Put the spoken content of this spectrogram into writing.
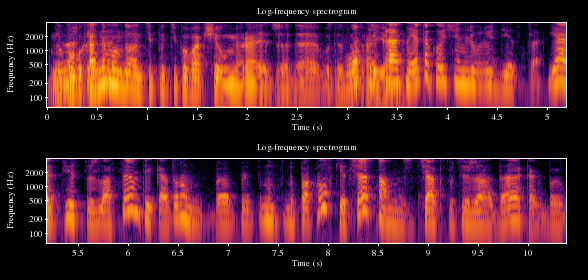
Ну, по выходным он, он типа, типа вообще умирает же, да? Вот, этот вот район. прекрасно. Я такой очень люблю с детства. Я с детства жила в центре, которым э, ну, на Покровке, это сейчас там значит, чат кутежа, да, как бы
